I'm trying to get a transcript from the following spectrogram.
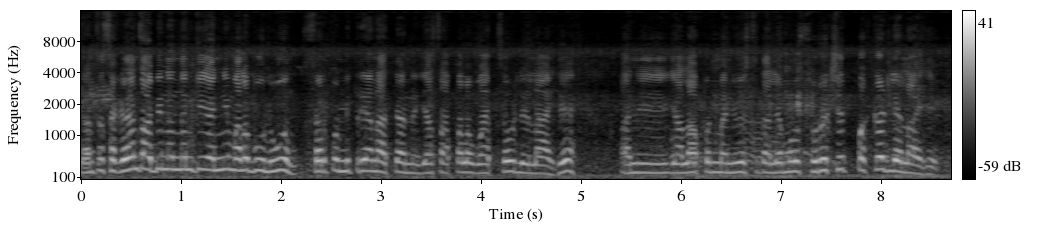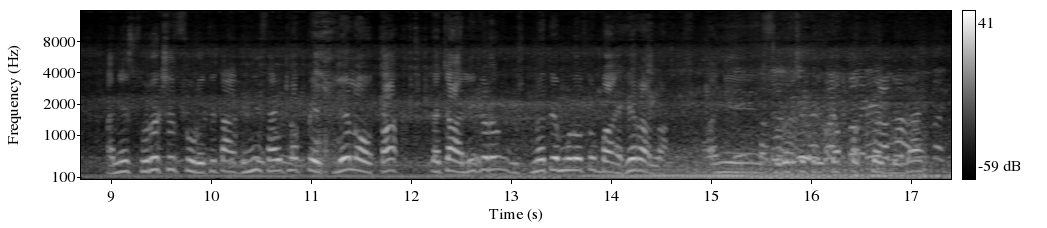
यांचं सगळ्यांचं अभिनंदन की यांनी मला बोलवून सर्पमित्र या नात्यानं या सापाला वाचवलेलं आहे आणि याला आपण व्यवस्थित आल्यामुळं सुरक्षित पकडलेलं आहे. आणि सुरक्षित सोडू तिथं अग्नी साईडला पेटलेला होता. त्याच्या अलीकडं उष्णतेमुळं तो बाहेर आला आणि सुरक्षितरित्या पकडलेला आहे.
